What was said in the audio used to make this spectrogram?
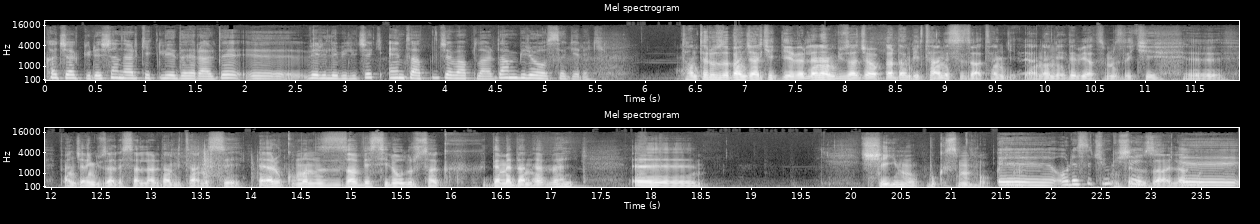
kaçak güreşen erkekliğe de herhalde e, verilebilecek en tatlı cevaplardan biri olsa gerek. Tanteroz'a bence erkekliğe verilen en güzel cevaplardan bir tanesi zaten. Yani hani edebiyatımızdaki e, bence en güzel eserlerden bir tanesi. Eğer okumanıza vesile olursak demeden evvel... E, şeyi mi bu kısmı mı okuyayım? Ee, orası çünkü şey e,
